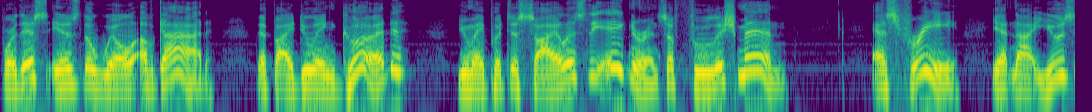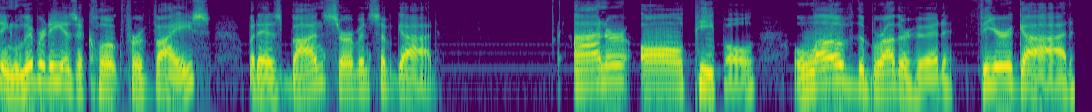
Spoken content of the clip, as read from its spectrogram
For this is the will of God, that by doing good you may put to silence the ignorance of foolish men. As free, yet not using liberty as a cloak for vice, but as bondservants of God. Honor all people, love the brotherhood, fear God,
